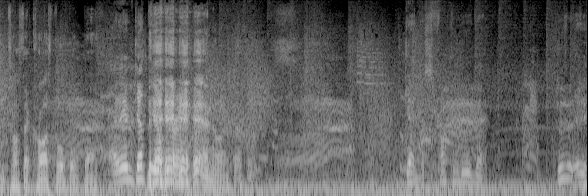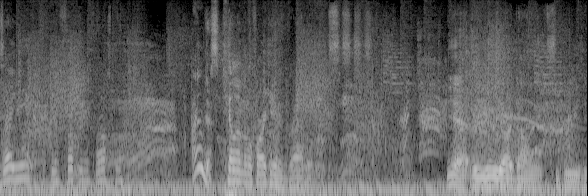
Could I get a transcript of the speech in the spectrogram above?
You toss that crossbow bolt back. I didn't get the upgrade. I know. Again, just fucking do that. Who's it- Is that you? Your fucking crossbow? I'm just killing them before I can even grab them. Yeah, they really are down. It's super easy.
